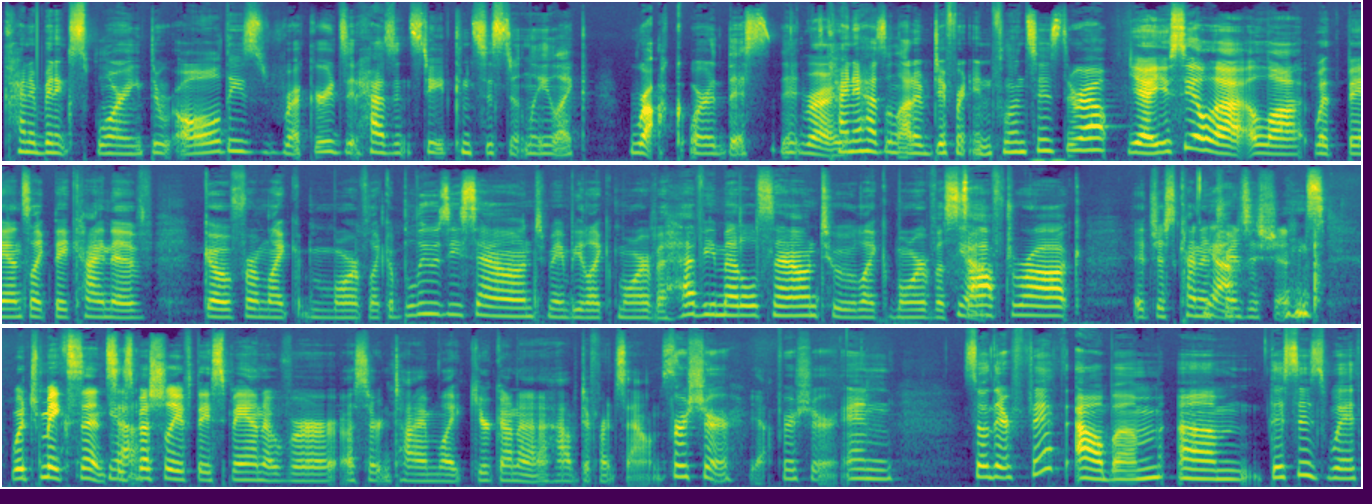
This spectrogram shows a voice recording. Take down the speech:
kind of been exploring through all these records it hasn't stayed consistently like rock or this it Right. kind of has a lot of different influences throughout Yeah, you see a lot a lot with bands like they kind of go from like more of like a bluesy sound to maybe like more of a heavy metal sound to like more of a Yeah. soft rock. It just kind of Yeah. transitions. Which makes sense, Yeah. especially if they span over a certain time. Like you're gonna have different sounds. For sure. Yeah. For sure. And so their fifth album, um, this is with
